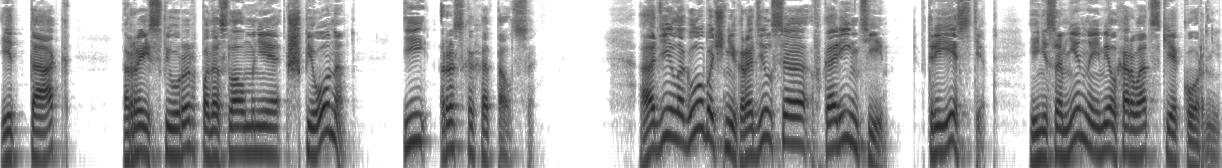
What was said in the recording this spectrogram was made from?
«Итак, рейсфюрер подослал мне шпиона?» и расхохотался. Адила Глобочник родился в Каринтии, в Триесте, и, несомненно, имел хорватские корни.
